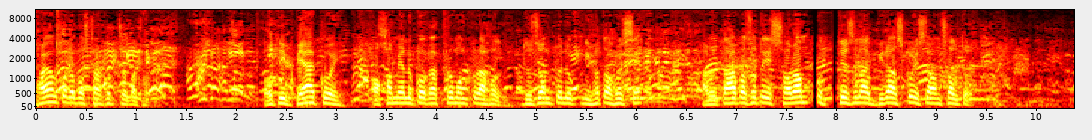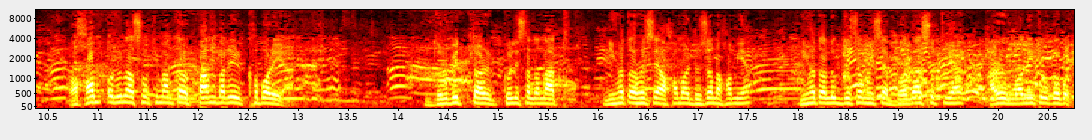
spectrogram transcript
ভয়ংকৰ অৱস্থাৰ সূত্ৰপাত হ'ল অতি বেয়াকৈ অসমীয়া লোকক আক্ৰমণ কৰা হ'ল। দুজনকৈ লোক নিহত হৈছে আৰু তাৰ পাছতেই চৰম উত্তেজনাই বিৰাজ কৰিছে অঞ্চলটোত অসম অৰুণাচল সীমান্তৰ পাণবাৰীৰ খবৰ এয়া দুৰ্বৃত্তৰ গুলীচালনাত নিহত হৈছে অসমৰ দুজন অসমীয়া। নিহত লোক দুজন হৈছে বগা চুতীয়া আৰু মণিটু গগৈ।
